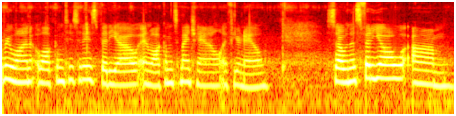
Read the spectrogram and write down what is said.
everyone, welcome to today's video and welcome to my channel if you're new. So in this video, um,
